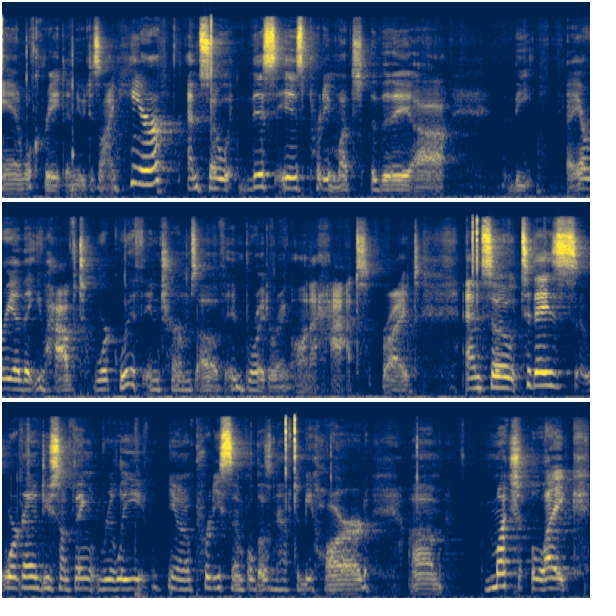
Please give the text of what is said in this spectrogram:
and we'll create a new design here. And so this is pretty much the uh, the area that you have to work with in terms of embroidering on a hat, right? And so today's we're going to do something really, you know, pretty simple. Doesn't have to be hard. Um, much like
